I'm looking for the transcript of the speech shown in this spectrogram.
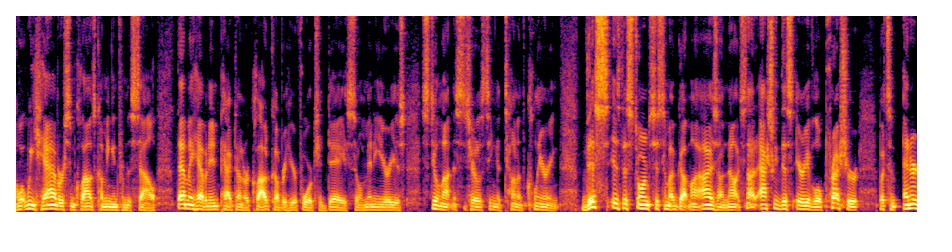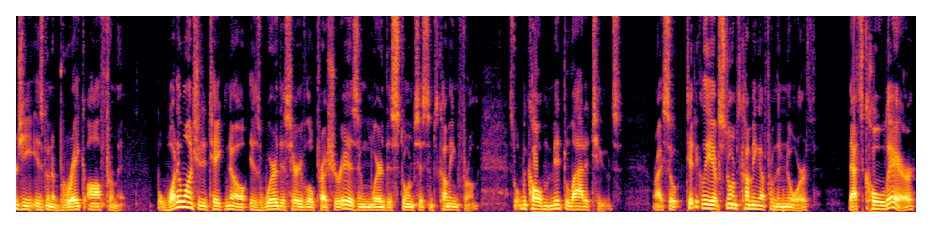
What we have are some clouds coming in from the south. That may have an impact on our cloud cover here for today. So many areas still not necessarily seeing a ton of clearing. This is the storm system I've got my eyes on. Now, it's not actually this area of low pressure, but some energy is going to break off from it. But what I want you to take note is where this area of low pressure is and where this storm system's coming from. It's what we call mid-latitudes. Right? So typically you have storms coming up from the north. That's cold air.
